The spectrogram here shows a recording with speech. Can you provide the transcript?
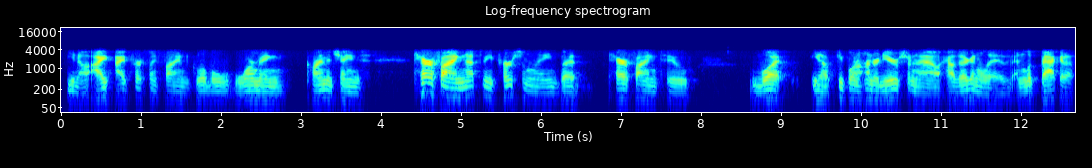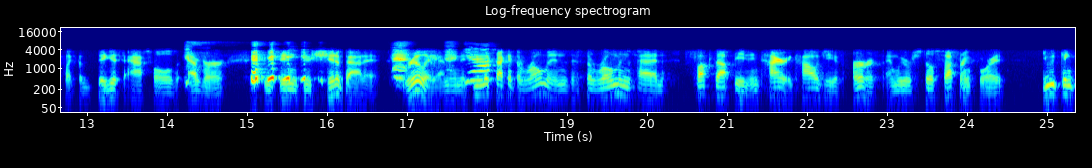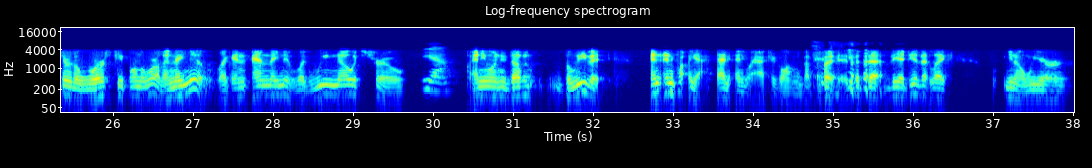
you know, I, I personally find global warming, climate change terrifying, not to me personally, but terrifying to what, you know, people in a 100 years from now, how they're going to live and look back at us like the biggest assholes ever who didn't do shit about it. Really. I mean, if you look back at the Romans, if the Romans had fucked up the entire ecology of Earth and we were still suffering for it, you would think they're the worst people in the world. And they knew. Like and, and they knew. Like we know it's true. Yeah. Anyone who doesn't believe it and and yeah, and anyway, I could go on about that. But but the the idea that like, you know, we are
